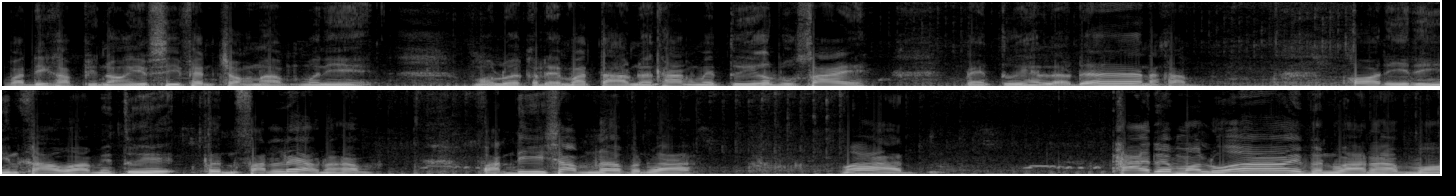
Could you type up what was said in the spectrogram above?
สวัสดีครับพี่น้องเอฟซีแฟนช่องนะครับมื้อนี้มารวยกันเลยมาตามในวทางแม่ตุ้ยกับลูกไส้แม่ตุ้ยเห็นแล้วเด้อนะครับพอดีได้ยินข่าวว่าแม่ตุ้ยเพิ่นฝันแล้วนะครับฝันดีช่ำเนอะเพิ่นว่ามาทายเด้อหมอหลวยเพิ่นว่านะครับหมอ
